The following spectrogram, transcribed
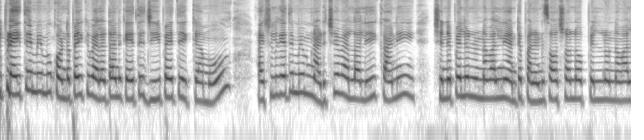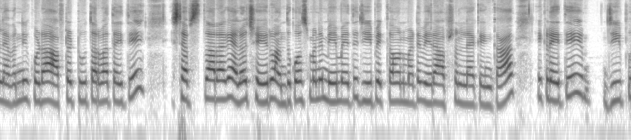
ఇప్పుడైతే మేము కొండపైకి వెళ్ళడానికి అయితే జీప్ అయితే ఎక్కాము. యాక్చువల్గా అయితే మేము నడిచే వెళ్ళాలి కానీ చిన్నపిల్లలు ఉన్న వాళ్ళని అంటే పన్నెండు సంవత్సరాల పిల్లలు ఉన్న వాళ్ళని ఎవరిని కూడా ఆఫ్టర్ టూ తర్వాత అయితే స్టెప్స్ ద్వారాగా అలో చేయరు. అందుకోసమనే మేమైతే జీప్ ఎక్కామన్నమాట వేరే ఆప్షన్ లేక ఇంకా. ఇక్కడైతే జీపు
